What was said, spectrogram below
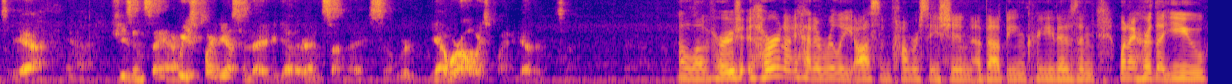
so yeah, yeah, she's insane. We just played yesterday together and Sunday, so we're yeah, we're always playing together. I love her. Her and I had a really awesome conversation about being creatives. And when I heard that you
